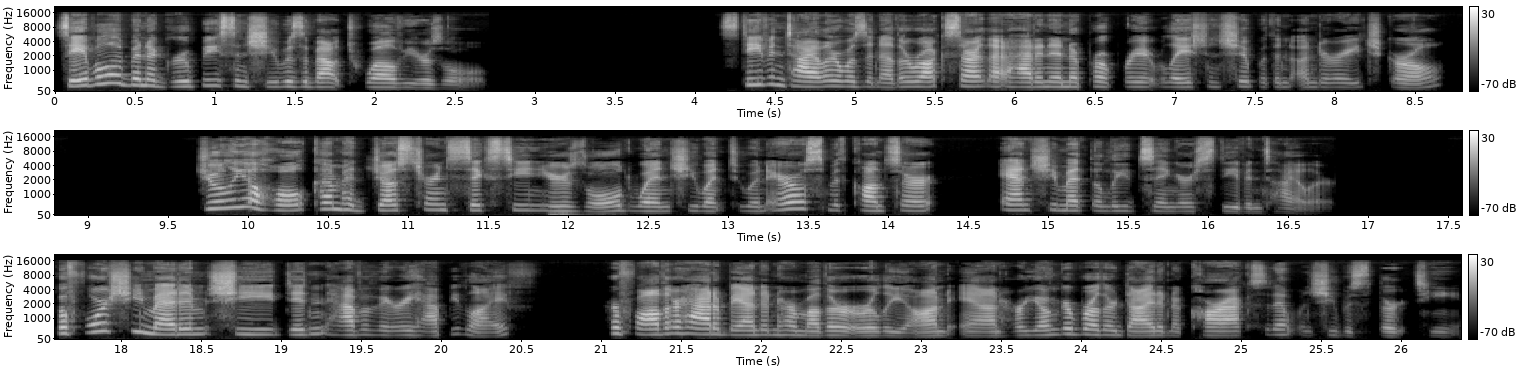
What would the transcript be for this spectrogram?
Sable had been a groupie since she was about 12 years old. Steven Tyler was another rock star that had an inappropriate relationship with an underage girl. Julia Holcomb had just turned 16 years old when she went to an Aerosmith concert and she met the lead singer, Steven Tyler. Before she met him, she didn't have a very happy life. Her father had abandoned her mother early on, and her younger brother died in a car accident when she was 13.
